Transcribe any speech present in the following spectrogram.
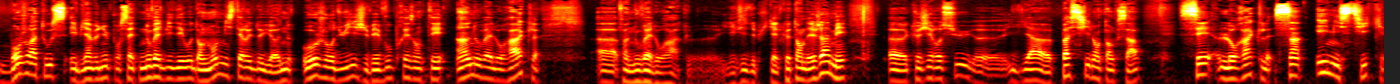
Bonjour à tous et bienvenue pour cette nouvelle vidéo dans le monde mystérieux de Yon. Aujourd'hui, je vais vous présenter un nouvel oracle, euh, enfin nouvel oracle, euh, il existe depuis quelques temps déjà, mais euh, que j'ai reçu il y a pas si longtemps que ça. C'est l'oracle saint et mystique.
